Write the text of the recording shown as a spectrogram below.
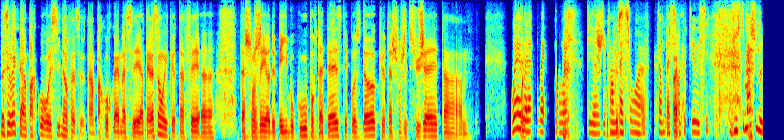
Bah, c'est vrai que tu as un parcours aussi, non, enfin, tu as un parcours quand même assez intéressant, oui, que tu as fait, euh, tu as changé de pays beaucoup pour ta thèse, tes postdocs, tu as changé de sujet, tu as, Ouais, voilà, ouais, ouais. Puis euh, j'ai plein de passions, euh, plein de passions à côté aussi. Justement, je me,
